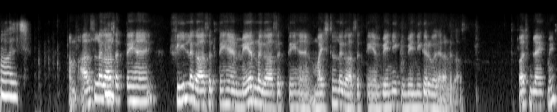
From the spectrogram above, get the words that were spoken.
ऑल्स हम अल्स लगा सकते हैं फील लगा सकते हैं मेयर लगा सकते हैं माइस्टन लगा सकते हैं वेनिक वेनिगर वगैरह लगा सकते हैं। फ़र्स्ट ब्लैंक में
